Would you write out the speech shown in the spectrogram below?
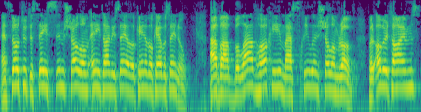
And so too to say sim shalom anytime you say elokeinu ve'elokei avoseinu. Maschilin shalom rav. But other times,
